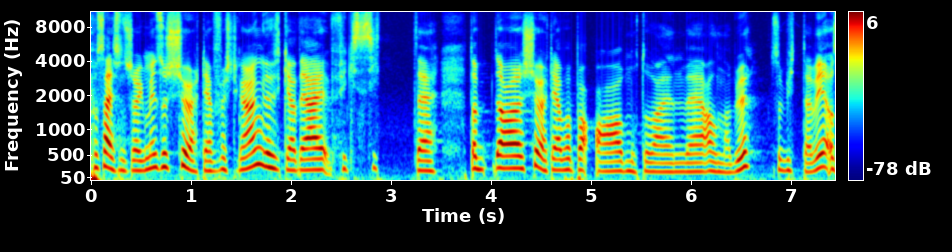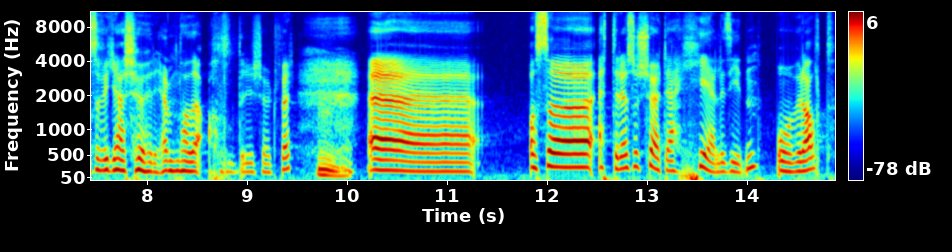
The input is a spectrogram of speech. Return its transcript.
På 16-årsdagen min så kjørte jeg for første gang. Da husker jeg at jeg fikk sitte Da, da kjørte jeg pappa av motorveien ved Alnabru. Så bytta vi, og så fikk jeg kjøre hjem. Da hadde jeg aldri kjørt før. Mm. Eh, og så etter det så kjørte jeg hele tiden. Overalt.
